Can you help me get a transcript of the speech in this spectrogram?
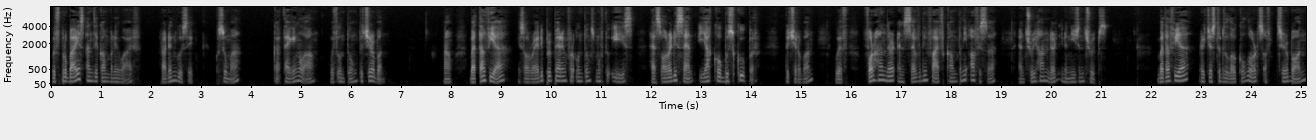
With Purbaya's anti-company wife, Raden Gusik, Kusuma, tagging along with Untung to Cirebon. Now, Batavia is already preparing for Untung's move to east, has already sent Jacobus Cooper to Cirebon with 475 company officer and 300 Indonesian troops. Batavia reaches to the local lords of Cirebon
